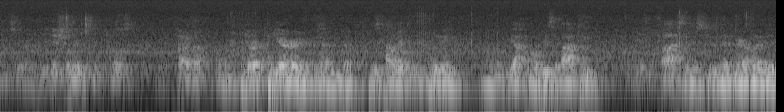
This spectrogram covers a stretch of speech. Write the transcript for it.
these are the additional individuals, Carla, um, Pierre, Pierre and, and uh, his colleagues, including uh, Giacomo Rizzolatti, And a student at Maryland, at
